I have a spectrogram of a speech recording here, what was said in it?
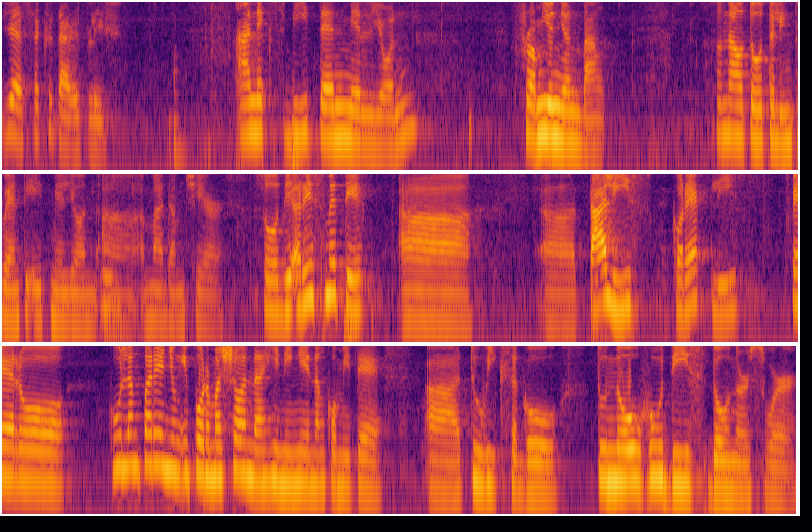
Yes, Secretary, please. Annex B, 10 million from Union Bank. So now totaling 28 million, uh, Madam Chair. So the arithmetic uh, uh, tallies correctly, pero kulang pa rin yung impormasyon na hiningi ng komite uh, two weeks ago to know who these donors were.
